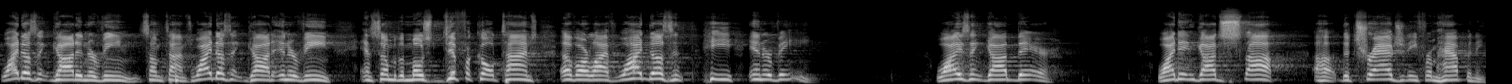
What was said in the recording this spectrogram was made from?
why doesn't God intervene sometimes? Why doesn't God intervene in some of the most difficult times of our life? Why doesn't He intervene? Why isn't God there? Why didn't God stop uh, the tragedy from happening?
